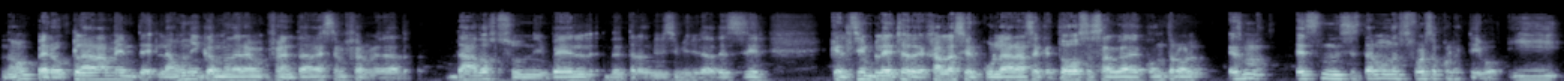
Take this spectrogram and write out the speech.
¿no? Pero claramente la única manera de enfrentar a esta enfermedad, dado su nivel de transmisibilidad, es decir, que el simple hecho de dejarla circular hace que todo se salga de control, es, es necesitar un esfuerzo colectivo. Y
